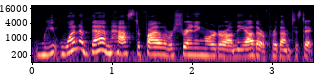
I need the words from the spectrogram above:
We, one of them has to file a restraining order on the other for them to stay.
